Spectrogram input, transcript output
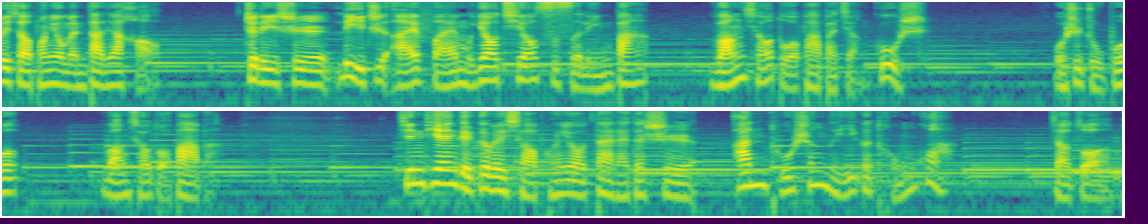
各位小朋友们，大家好，这里是励志 FM 幺七幺四四零八，王小朵爸爸讲故事，我是主播王小朵爸爸。今天给各位小朋友带来的是安徒生的一个童话，叫做《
